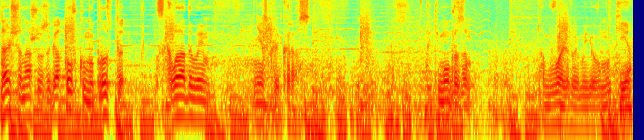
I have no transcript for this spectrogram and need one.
Дальше нашу заготовку мы просто складываем несколько раз. Таким образом обваливаем ее в муке,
